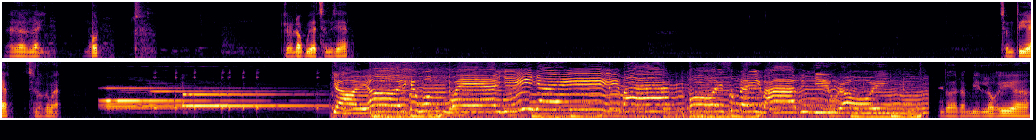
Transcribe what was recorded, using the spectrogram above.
Đây là lệnh nốt kiểu đặc biệt chấm z. .ts xin lỗi các bạn. Trời ơi cái quân què dĩ dây bà Thôi xuống đây bà phim chiều rồi. Chúng ta đã bị lỗi uh,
